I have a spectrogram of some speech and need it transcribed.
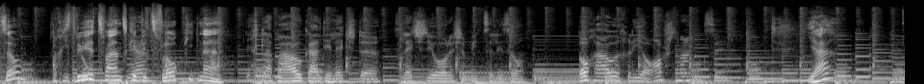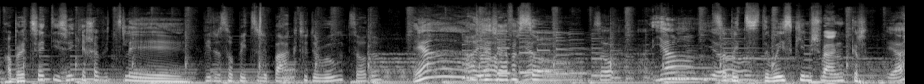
So, Ein das bisschen 23 ja. ein bisschen flockig nehmen. Ich glaube auch, gell, die letzten, das letzte Jahr ist ein bisschen so, doch auch ein bisschen anstrengend gewesen. Ja, aber jetzt wird es wirklich ein bisschen, Wieder so ein bisschen back to the roots, oder? ja, Ah, weißt, ja, einfach ja. so, So, ja, Ja. so ein bisschen der Whisky im Schwenker. ja.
